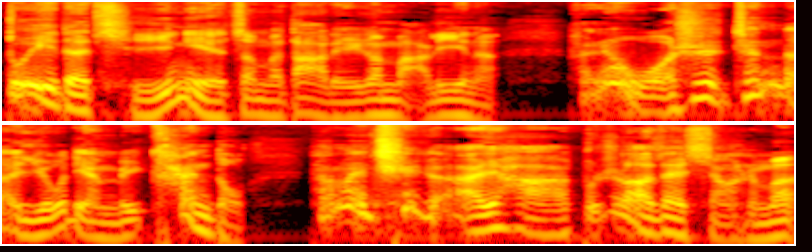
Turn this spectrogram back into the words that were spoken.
对得起你这么大的一个马力呢？反正我是真的有点没看懂他们这个，哎呀，不知道在想什么。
